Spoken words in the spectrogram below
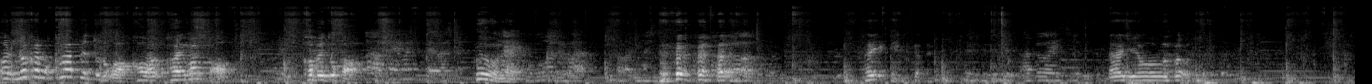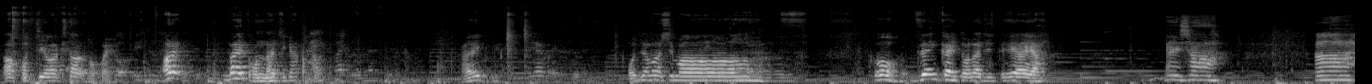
あれ中のカーペットとか買えました？壁とか。そうよね。ここまでは変わりました。はいあとは一緒です。大丈夫あこっち側来た。とこへ。あれ前と同じか？な前と同じはい。お邪魔します。お前回と同じ部屋や。よいしょあ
